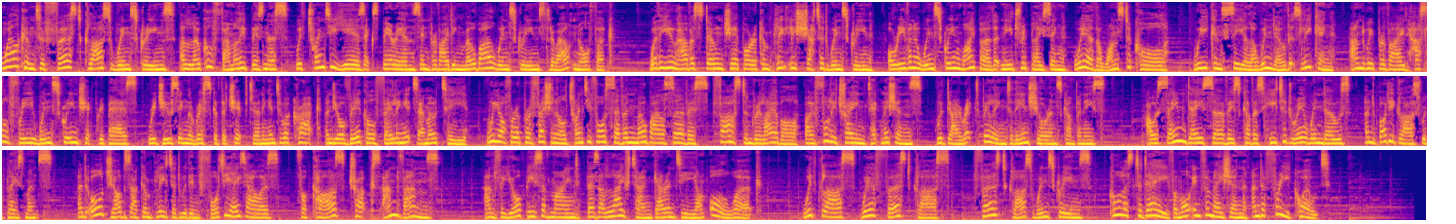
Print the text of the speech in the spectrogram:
Welcome to First Class Windscreens, a local family business with 20 years' experience in providing mobile windscreens throughout Norfolk. Whether you have a stone chip or a completely shattered windscreen, or even a windscreen wiper that needs replacing, we're the ones to call. We can seal a window that's leaking, and we provide hassle-free windscreen chip repairs, reducing the risk of the chip turning into a crack and your vehicle failing its MOT. We offer a professional 24-7 mobile service, fast and reliable by fully trained technicians, with direct billing to the insurance companies. Our same-day service covers heated rear windows and body glass replacements, and all jobs are completed within 48 hours for cars, trucks and vans. And for your peace of mind, there's a lifetime guarantee on all work. With glass, we're first class First class windscreens. Call us today for more information and a free quote.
